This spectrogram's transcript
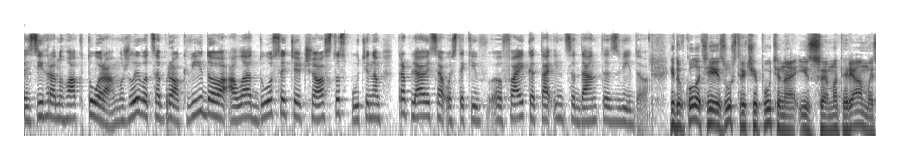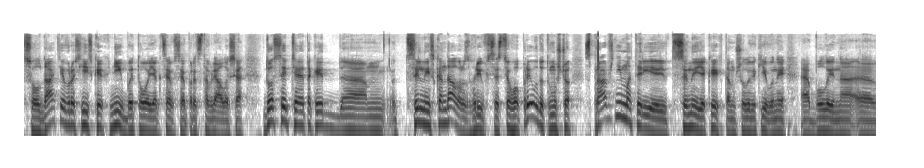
е, зіграного актора. Можливо, це брак відео, але досить часто з Путіним трапляються ось такі е, фейки та інциденти з відео. І довкола цієї зустрічі Путіна із матерями солдатів російських, нібито як це все представлялося, досить такий е, сильний скандал розгорівся з цього приводу, тому що справжні матері, сини яких там чоловіків вони були на е,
